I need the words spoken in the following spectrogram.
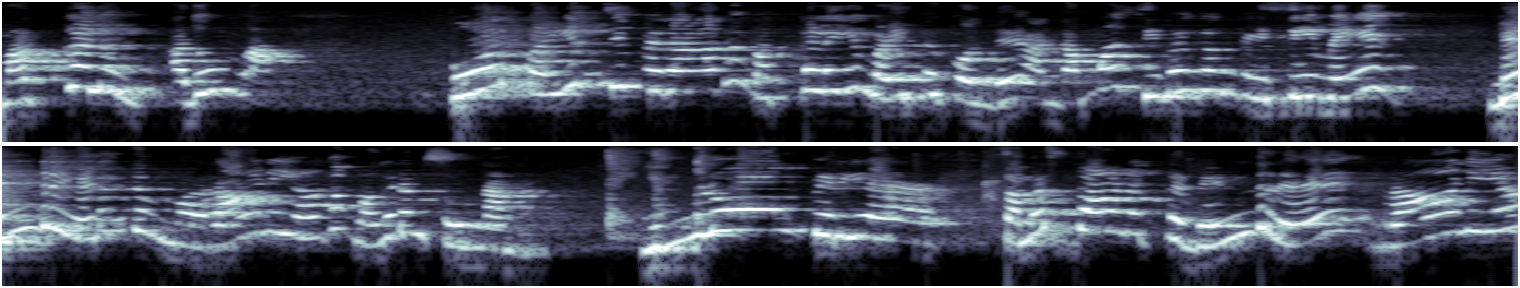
மக்களும் அதுவும் போர் பயிற்சி பெறாத மக்களையும் வைத்துக்கொண்டு அந்த அம்மா சிவகங்கை சீமையை வென்று எடுத்து ம- ராணியாக மகுடம் சொன்னாங்க இவ்வளோ பெரிய சமஸ்தானத்தை வென்று ராணியா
